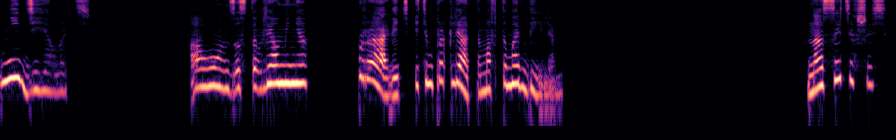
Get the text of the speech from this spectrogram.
не делать. А он заставлял меня править этим проклятым автомобилем. Насытившись,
